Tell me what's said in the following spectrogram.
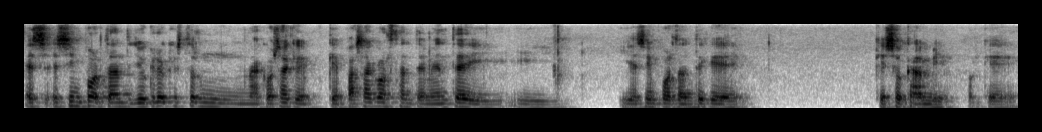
es, es, importante, yo creo que esto es una cosa que, que pasa constantemente y, y, es importante que, que, eso cambie, porque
